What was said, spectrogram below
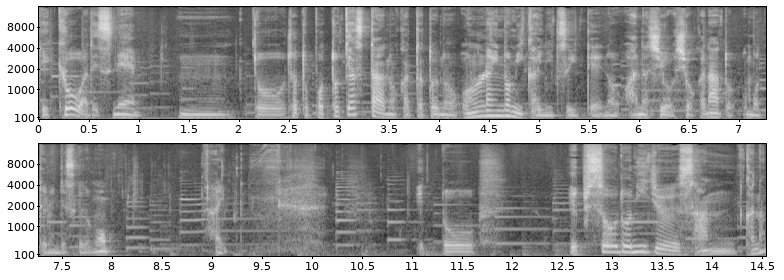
で今日はですねうんとちょっとポッドキャスターの方とのオンライン飲み会についてのお話をしようかなと思ってるんですけども。はい。えっとエピソード23かな？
